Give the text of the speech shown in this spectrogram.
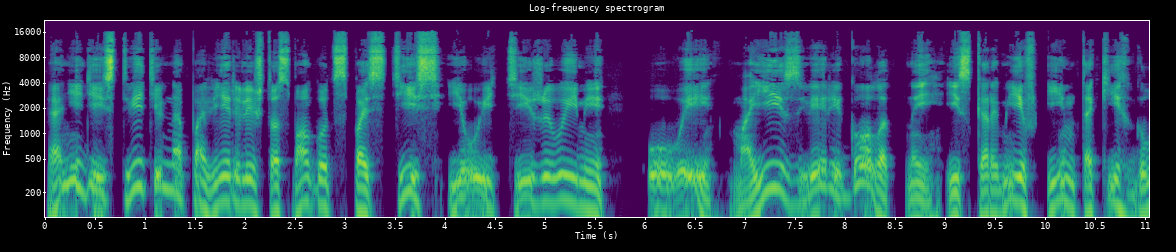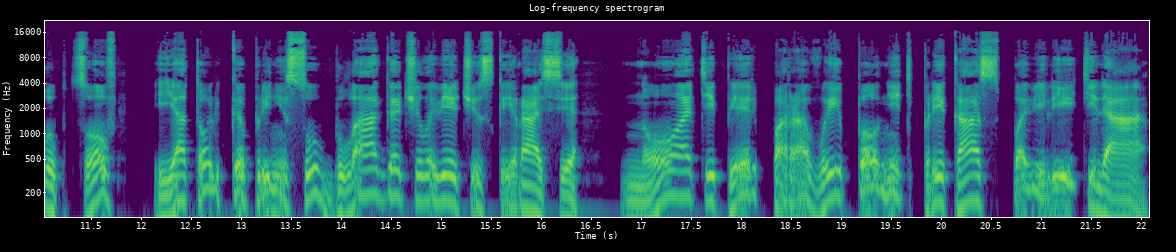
«Они действительно поверили, что смогут спастись и уйти живыми. Увы, мои звери голодны, и скормив им таких глупцов, я только принесу благо человеческой расе. Ну, а теперь пора выполнить приказ повелителя.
